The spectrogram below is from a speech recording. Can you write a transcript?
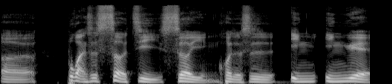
呃。不管是设计、摄影，或者是音音乐，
